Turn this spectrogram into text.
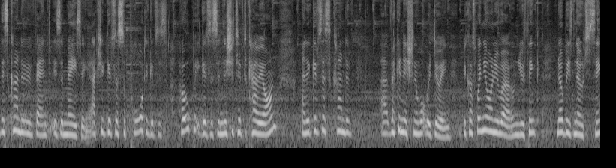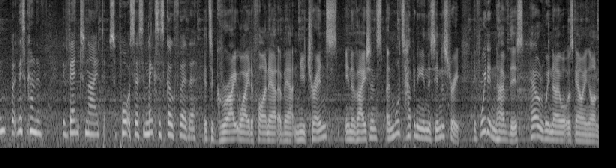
this kind of event is amazing. It actually gives us support, it gives us hope, it gives us initiative to carry on and it gives us kind of uh, recognition of what we're doing. Because when you're on your own, you think nobody's noticing, but this kind of event tonight supports us and makes us go further. It's a great way to find out about new trends, innovations, and what's happening in this industry. If we didn't have this, how would we know what was going on?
